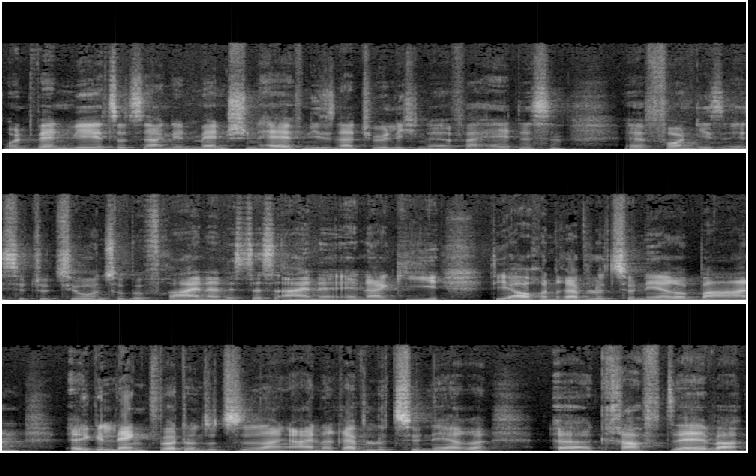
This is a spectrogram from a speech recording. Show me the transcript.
Und wenn wir jetzt sozusagen den Menschen helfen, diese natürlichen äh, Verhältnisse äh, von diesen Institutionen zu befreien, dann ist das eine Energie, die auch in revolutionäre Bahn äh, gelenkt wird und sozusagen eine revolutionäre äh, Kraft selber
